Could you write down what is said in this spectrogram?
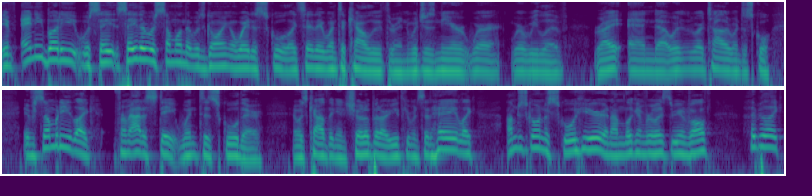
if anybody was say say there was someone that was going away to school, like say they went to Cal Lutheran, which is near where where we live, right, and uh, where, where Tyler went to school. If somebody like from out of state went to school there and was Catholic and showed up at our youth group and said, "Hey, like I'm just going to school here and I'm looking for a place to be involved," I'd be like,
